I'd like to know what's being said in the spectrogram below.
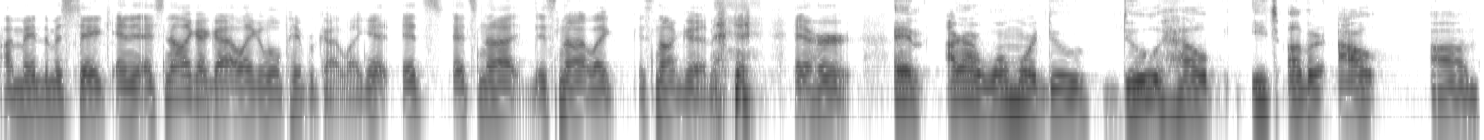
I made the mistake, and it's not like I got like a little paper cut. Like it, it's it's not it's not like it's not good. it hurt. And I got one more do. Do help each other out. Um,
